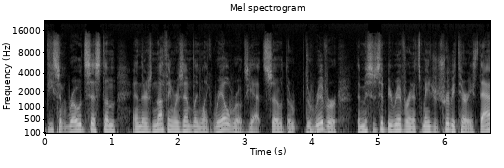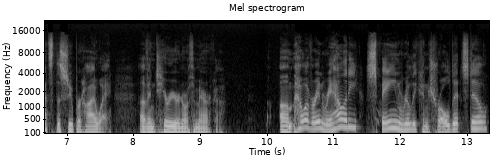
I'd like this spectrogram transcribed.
decent road system, and there's nothing resembling like railroads yet. So the the river, the Mississippi River and its major tributaries, that's the superhighway of interior North America. Um, however, in reality, Spain really controlled it still,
